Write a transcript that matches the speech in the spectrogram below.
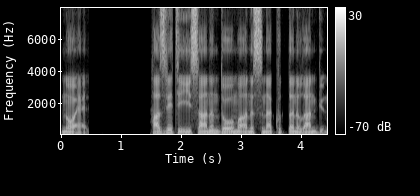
Noel Hazreti İsa'nın doğumu anısına kutlanılan gün.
